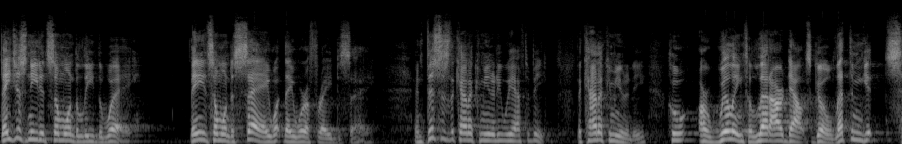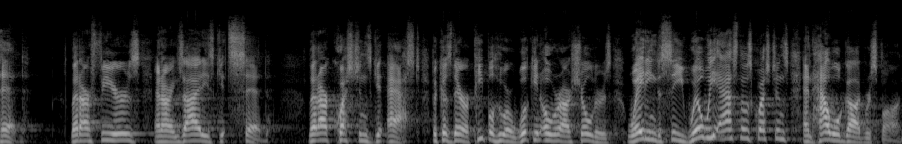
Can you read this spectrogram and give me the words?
They just needed someone to lead the way. They needed someone to say what they were afraid to say. And this is the kind of community we have to be. The kind of community who are willing to let our doubts go, let them get said. Let our fears and our anxieties get said. Let our questions get asked because there are people who are looking over our shoulders, waiting to see will we ask those questions and how will God respond?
